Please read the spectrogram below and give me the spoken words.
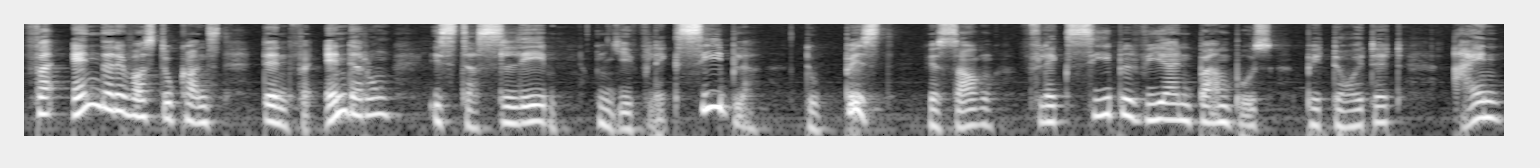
verändere, was du kannst, denn Veränderung ist das Leben. Und je flexibler du bist, wir sagen, flexibel wie ein Bambus bedeutet ein,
